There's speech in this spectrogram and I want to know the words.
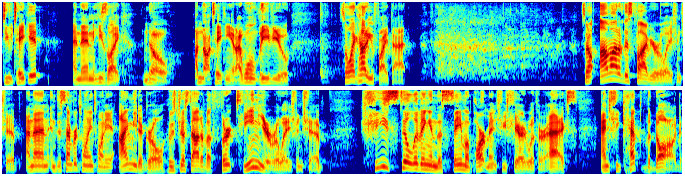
Do you take it? And then he's like, No, I'm not taking it. I won't leave you. So, like, how do you fight that? so, I'm out of this five year relationship. And then in December 2020, I meet a girl who's just out of a 13 year relationship. She's still living in the same apartment she shared with her ex, and she kept the dog.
